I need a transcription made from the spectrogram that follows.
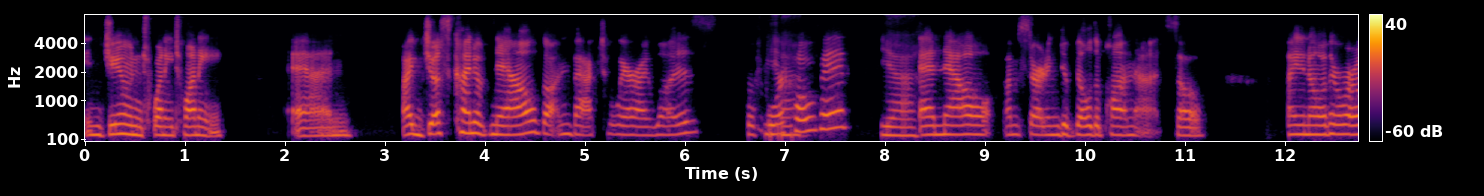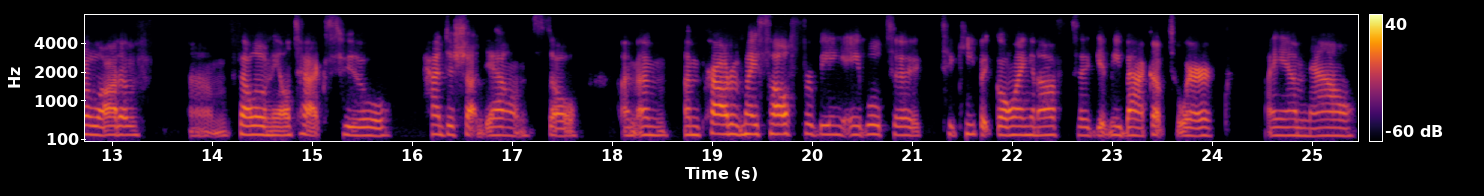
in June 2020. And I've just kind of now gotten back to where I was before Yeah. COVID. Yeah. And now I'm starting to build upon that. So I know there were a lot of um, fellow nail techs who had to shut down. So I'm, I'm, I'm proud of myself for being able to, to keep it going enough to get me back up to where I am now.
